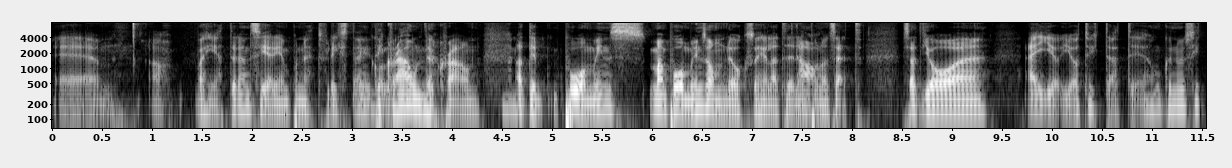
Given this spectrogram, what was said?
ehm, ja, vad heter den serien på Netflix? Den Eh, The Crown. The Crown. Mm. Att det påminns, man påminns om det också hela tiden Ja. på något sätt. Så att jag, eh, nej, jag, jag tyckte att det, hon kunde sitta,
